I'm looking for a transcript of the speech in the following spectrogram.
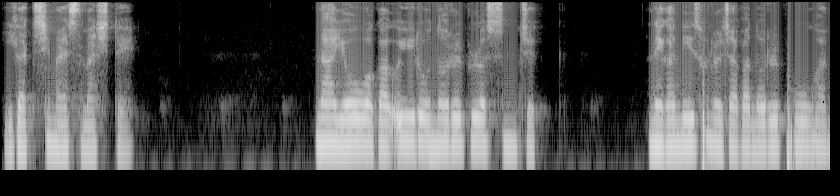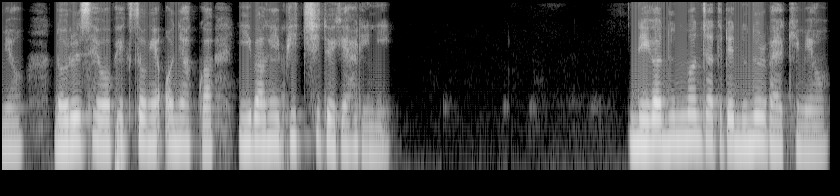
이같이 말씀하시되 나 여호와가 의로 너를 불렀은즉 내가 네 손을 잡아 너를 보호하며 너를 세워 백성의 언약과 이방의 빛이 되게 하리니 네가 눈먼 자들의 눈을 밝히며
